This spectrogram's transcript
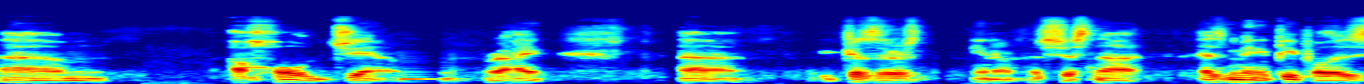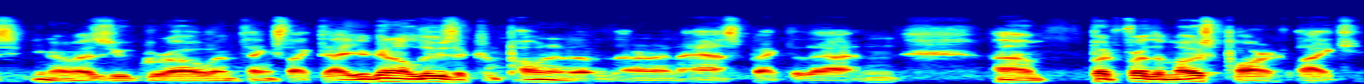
um, a whole gym right? Uh, because there's you know it's just not as many people as you know as you grow and things like that. You're going to lose a component of that or an aspect of that. And um, but for the most part like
